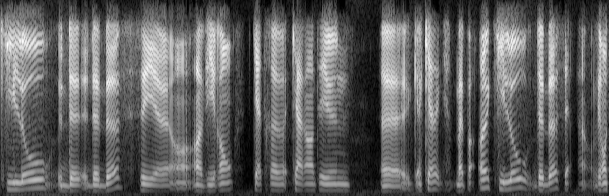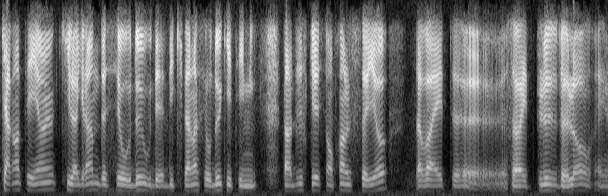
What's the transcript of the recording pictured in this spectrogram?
kilo de, bœuf, c'est environ 41 euh, ben, un kilo de bœuf, c'est environ 41 kg de CO2 ou d'équivalent CO2 qui est émis. Tandis que si on prend le soya, ça va être euh, ça va être plus de l'ordre. Eh,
